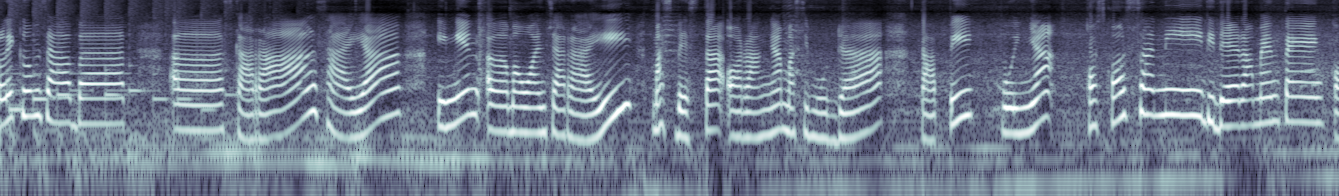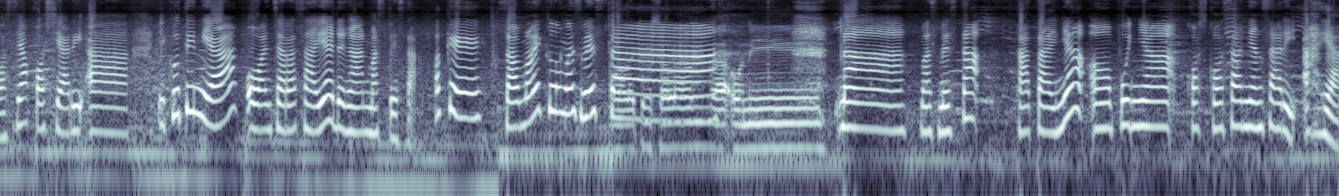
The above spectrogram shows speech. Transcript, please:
Assalamualaikum sahabat. Eh, sekarang saya ingin eh, mewawancarai Mas Besta. Orangnya masih muda, tapi punya kos-kosan nih di daerah Menteng. Kosnya kos syariah. Ikutin ya wawancara saya dengan Mas Besta. Oke. Assalamualaikum Mas Besta. Waalaikumsalam Mbak Oni. Nah, Mas Besta katanya eh, punya kos-kosan yang syariah ya.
